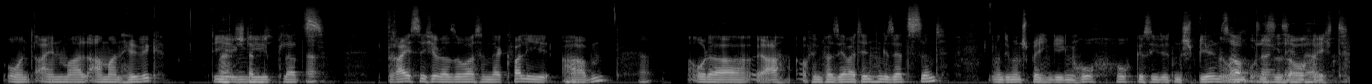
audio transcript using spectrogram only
und einmal Arman Helwig, die Ja, irgendwie stimmt. Platz 30 oder sowas in der Quali haben. Ja. Oder ja, auf jeden Fall sehr weit hinten gesetzt sind und dementsprechend gegen hoch, hochgesiedelten spielen. Ist und das ist auch ja. echt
